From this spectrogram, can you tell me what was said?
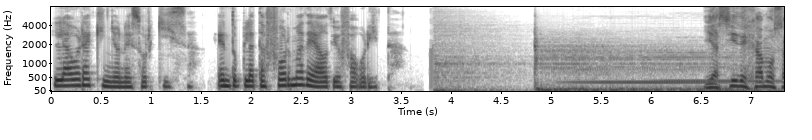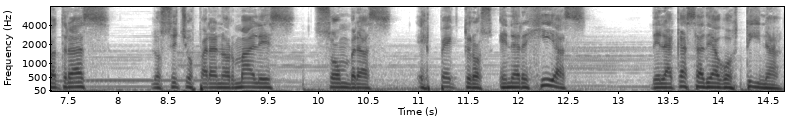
Laura Quiñones Orquiza, en tu plataforma de audio favorita. Y así dejamos atrás los hechos paranormales, sombras, espectros, energías de la casa de Agostina.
